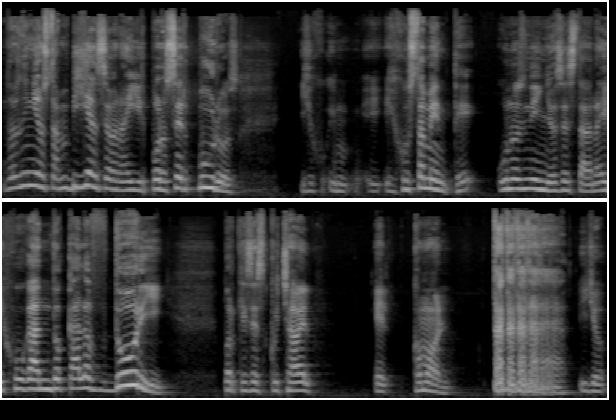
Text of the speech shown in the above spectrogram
los niños también se van a ir por ser puros. Y, justamente unos niños estaban ahí jugando Call of Duty porque se escuchaba el, el, come on, ta, ta, ta, ta, y yo,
